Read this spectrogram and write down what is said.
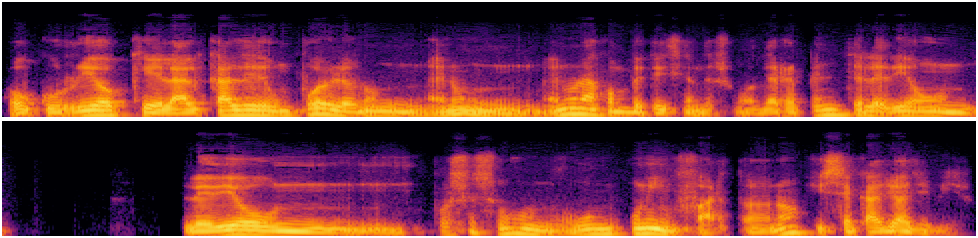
ocurrió que el alcalde de un pueblo en, una competición de sumo, de repente le dio un, le dio un, pues eso, un, un, infarto, ¿no? Y se cayó allí mismo.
